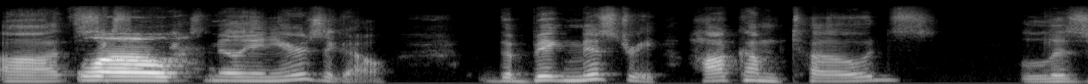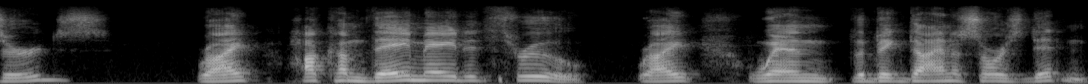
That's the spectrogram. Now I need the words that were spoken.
uh, Whoa. 66 million years ago. the big mystery how come toads, lizards, right? How come they made it through, right? When the big dinosaurs didn't.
